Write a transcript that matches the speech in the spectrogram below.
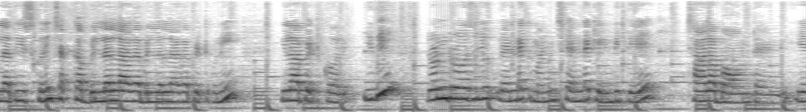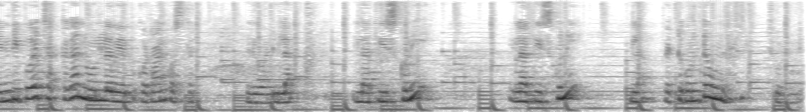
ఇలా తీసుకుని చక్క బిల్లల్లాగా బిల్లల్లాగా పెట్టుకుని ఇలా పెట్టుకోవాలి. ఇది రెండు రోజులు ఎండకి మంచి ఎండకి ఎండితే చాలా బాగుంటాయండి. ఎండిపోయి చక్కగా నూనెలో వేపుకోవడానికి వస్తాయి. ఇదిగోండి ఇలా ఇలా తీసుకుని ఇలా తీసుకుని ఇలా పెట్టుకుంటూ ఉండండి. చూడండి.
